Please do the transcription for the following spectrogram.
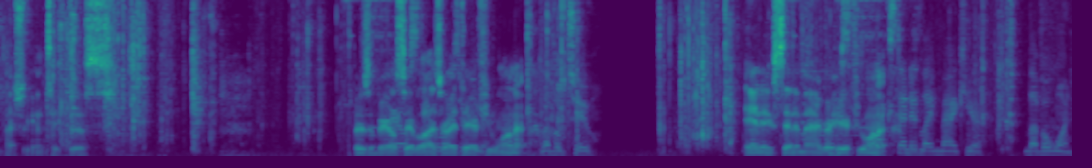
I'm actually gonna take this. There's a barrel Barrel stabilizer right there if you want it. Level two. And an extended mag right here if you want. Extended light mag here. Level one.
